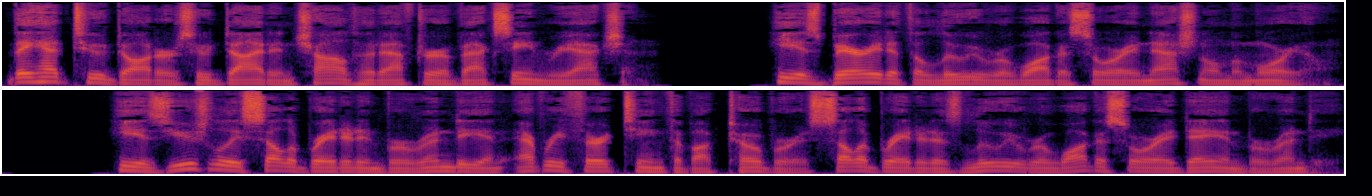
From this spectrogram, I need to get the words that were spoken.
They had two daughters who died in childhood after a vaccine reaction. He is buried at the Louis Rwagasore National Memorial. He is usually celebrated in Burundi and every 13th of October is celebrated as Louis Rwagasore Day in Burundi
